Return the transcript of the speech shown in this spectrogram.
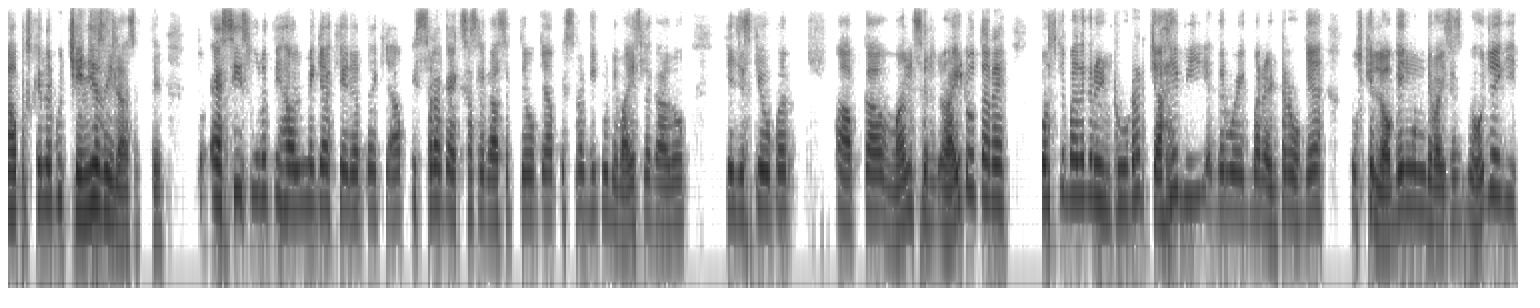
आप उसके अंदर कुछ चेंजेस नहीं ला सकते। तो ऐसी सूरत हाल में क्या किया जाता है कि आप इस तरह का एक्सेस लगा सकते हो कि आप इस तरह की कोई डिवाइस लगा दो कि जिसके ऊपर आपका वंस राइट होता रहे और उसके बाद अगर इंट्रूडर चाहे भी, अगर वो एक बार एंटर हो गया तो उसकी लॉगिंग उन डिवाइसेस पे हो जाएगी।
